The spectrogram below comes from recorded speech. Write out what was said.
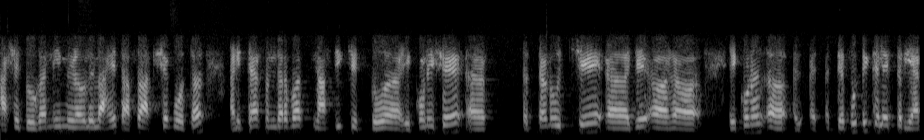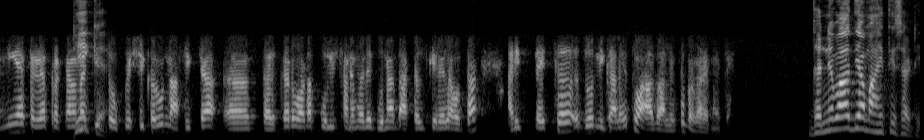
असे दोघांनी मिळवलेलं आहे असं आक्षेप होतं. आणि त्या संदर्भात नाशिकचे दो- एकोणीसशे सत्त्याण्णवचे जे एकूण डेप्युटी कलेक्टर यांनी या सगळ्या प्रकरणाची आहे. चौकशी करून नाशिकच्या सरकारवाडा पोलीस ठाण्यामध्ये गुन्हा दाखल केलेला होता. आणि त्याचा जो निकाल आहे तो आज आल्याचं बघायला मिळतं धन्यवाद या माहितीसाठी.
